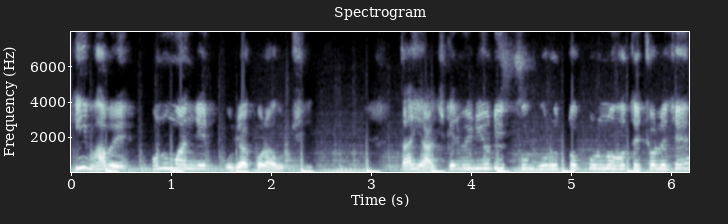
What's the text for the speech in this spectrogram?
কীভাবে হনুমানজির পূজা করা উচিত? তাই আজকের ভিডিওটি খুব গুরুত্বপূর্ণ হতে চলেছে।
